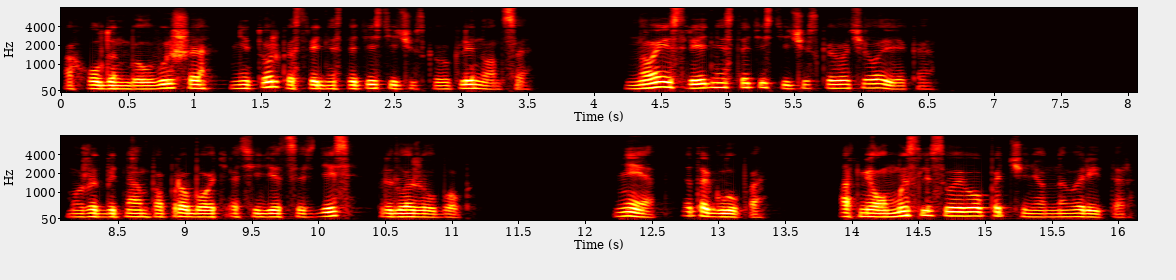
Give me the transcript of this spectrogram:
А Холден был выше не только среднестатистического клинонца, но и среднестатистического человека. «Может быть, нам попробовать отсидеться здесь?» – предложил Боб. «Нет, это глупо», – отмел мысли своего подчиненного Риттер.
